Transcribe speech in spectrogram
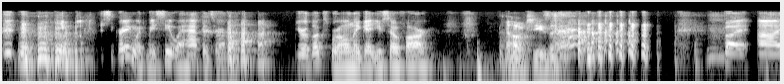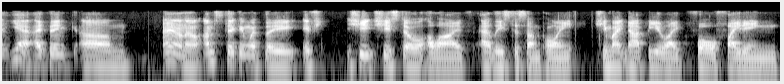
Keep disagreeing with me. See what happens. Your looks will only get you so far. oh Jesus. But uh, yeah, I think um, I don't know. I'm sticking with the if she she's still alive at least to some point. She might not be like full fighting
